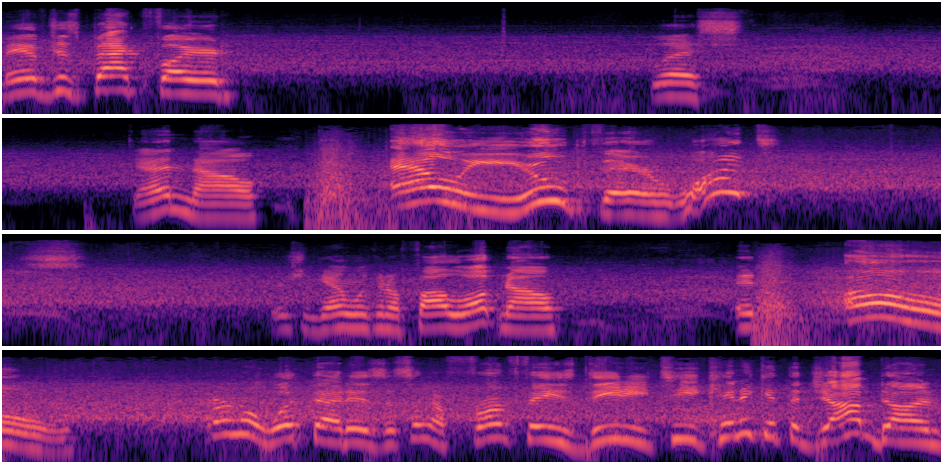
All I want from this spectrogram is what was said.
May have just backfired. Bliss. Again now. Alley oop there. What? Christian again looking to follow up now. And oh! I don't know what that is. It's like a front face DDT. Can it get the job done?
